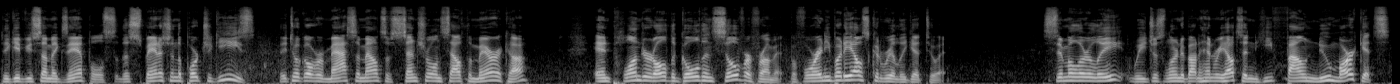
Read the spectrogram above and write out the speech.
To give you some examples, the Spanish and the Portuguese, they took over mass amounts of Central and South America and plundered all the gold and silver from it before anybody else could really get to it. Similarly, we just learned about Henry Hudson. He found new markets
